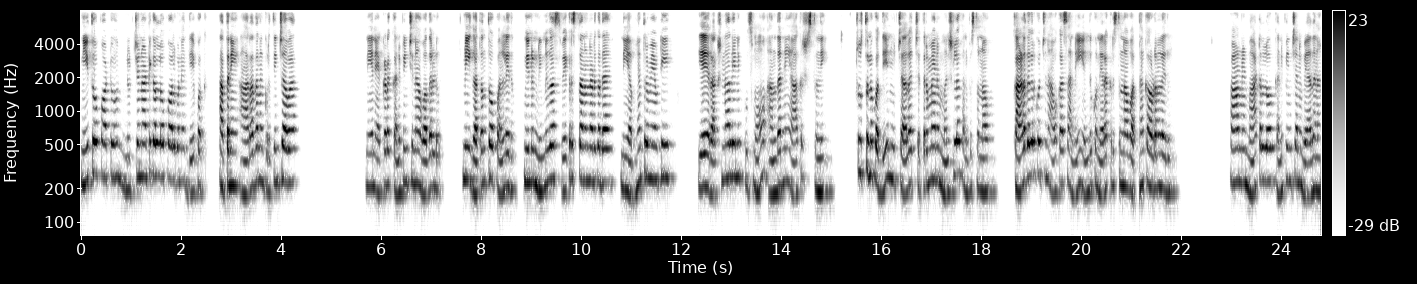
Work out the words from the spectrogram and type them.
నీతో పాటు నృత్య నాటికల్లో పాల్గొనే దీపక్ అతని ఆరాధన గుర్తించావా? నేనెక్కడ కనిపించినా వదలడు. నీ గతంతో పనిలేదు. నిన్ను నిన్నుగా స్వీకరిస్తానన్నాడు కదా. నీ అభ్యంతరం ఏమిటి? ఏ రక్షణ లేని కుసుమం అందరినీ ఆకర్షిస్తుంది. చూస్తున్న కొద్దీ నువ్వు చాలా చిత్రమైన మనిషిలా కనిపిస్తున్నావు. కాళ్ళ దగ్గరకు వచ్చిన అవకాశాన్ని ఎందుకు నిరాకరిస్తున్నావో అర్థం కావడం లేదు. ఆమె మాటల్లో కనిపించని వేదన.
